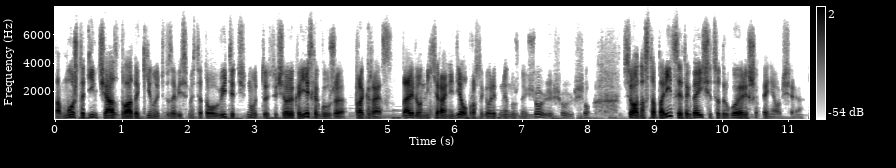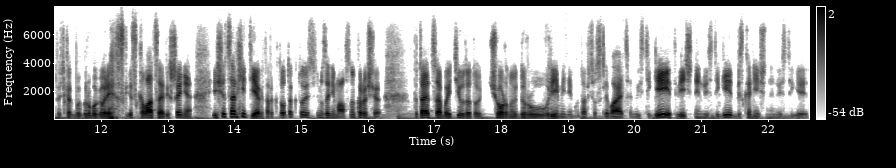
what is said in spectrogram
Там, может, один час, два докинуть, в зависимости от того, увидите, ч- ну, то есть у человека есть как бы уже прогресс, да, или он ни хера не делал, просто говорит, мне нужно еще, еще, еще. Все, оно стопорится, и тогда ищется другое решение вообще. То есть, как бы, грубо говоря, эс- эскалация решения. Ищется архитектор, кто-то, кто этим занимался. Ну, короче, пытается обойти вот эту черную дыру времени, куда все сливается. Инвестигейт, вечный инвестигейт, бесконечный инвестигейт.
